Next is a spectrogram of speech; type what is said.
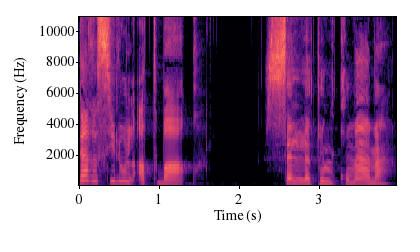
تغسل الأطباق. سلة القمامة.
